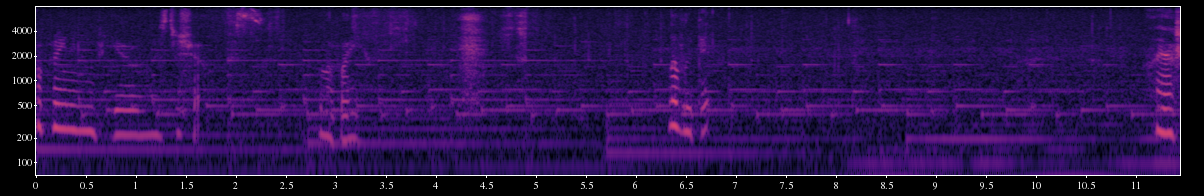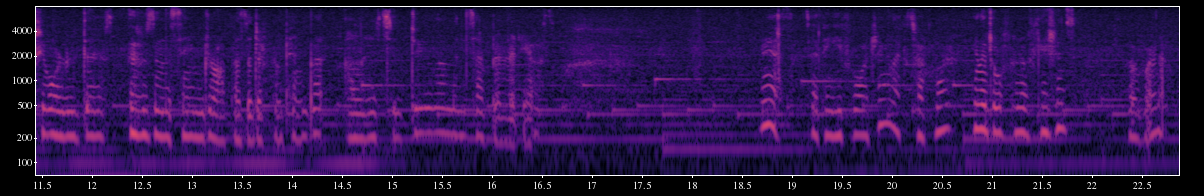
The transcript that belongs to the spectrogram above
opening video is to show this lovely, lovely pin. I actually ordered this. It was in the same drop as a different pin, but I wanted to do them in separate videos. Yes, so thank you for watching. Like, subscribe more. Ring the bell for notifications. Over and out.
